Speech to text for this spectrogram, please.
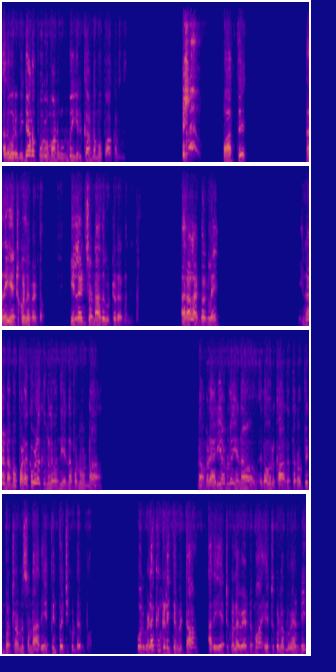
அது ஒரு விஞ்ஞானபூர்வமான உண்மை இருக்கான்னு நம்ம பார்க்கணும். பார்த்து அதை ஏற்றுக்கொள்ள வேண்டும். இல்லைன்னு சொன்னா அதை விட்டுடணுங்க அதனால அன்பர்களே ஏன்னா நம்ம பழக்க வழக்கங்களை வந்து என்ன பண்ணுவோம்னா நம்மளை அறியாமலே ஏன்னா ஏதோ ஒரு காரணத்தை நம்ம பின்பற்றணும்னு சொன்னா அதையே பின்பற்றி கொண்டு இருப்போம். ஒரு விளக்கம் கிடைத்து விட்டால் அதை ஏற்றுக்கொள்ள வேண்டுமா ஏற்றுக்கொள்ள வேண்டிய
